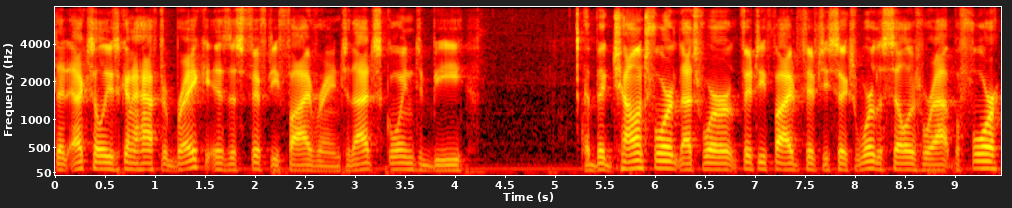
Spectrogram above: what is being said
that XLE is going to have to break is this 55 range. That's going to be a big challenge for it. That's where 55, 56 where the sellers were at before,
